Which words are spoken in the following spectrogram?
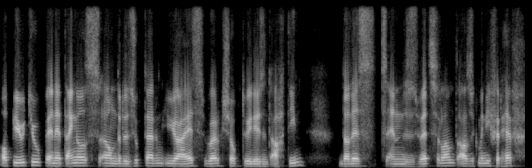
op YouTube in het Engels onder de zoekterm UAS Workshop 2018. Dat is in Zwitserland, als ik me niet verhef,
